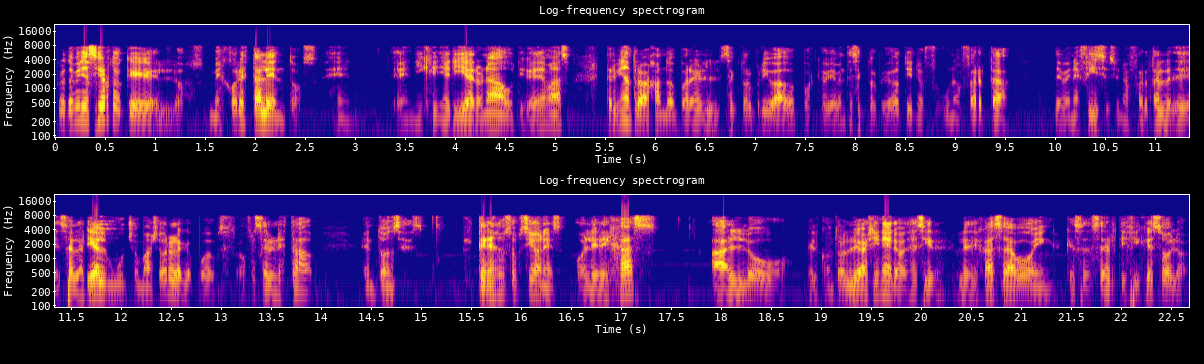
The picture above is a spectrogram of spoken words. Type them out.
pero también es cierto que los mejores talentos en, en ingeniería aeronáutica y demás terminan trabajando para el sector privado, porque obviamente el sector privado tiene una oferta de beneficios y una oferta eh, salarial mucho mayor a la que puede ofrecer el Estado. Entonces, tenés dos opciones, o le dejas al lobo el control del gallinero, es decir, le dejas a Boeing que se certifique solo,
